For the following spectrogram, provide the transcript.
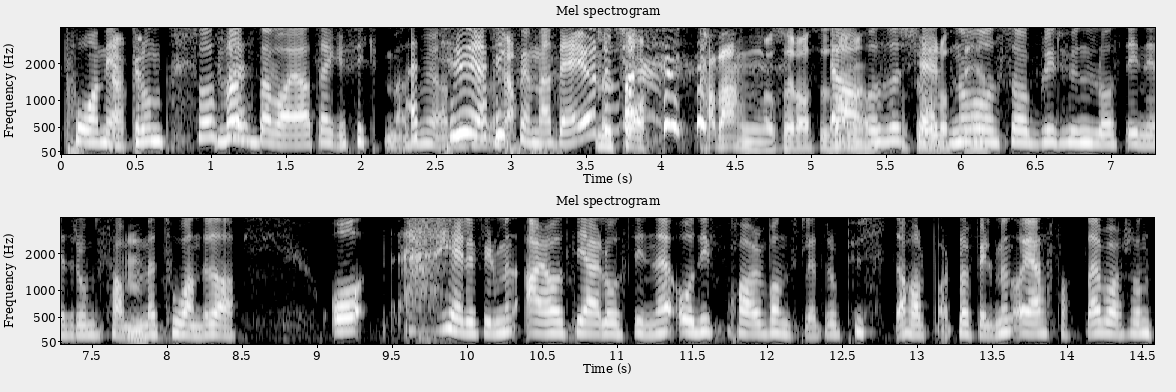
på metroen. Så stressa var jeg at jeg ikke fikk med meg så mye. Jeg tror jeg fikk med meg det. i Men så kabang, og så raser det Ja, og så er skjer det noe, og så blir hun låst inne i et rom sammen Mm. med to andre. da. Og hele filmen er jo at de er låst inne, og de har vanskeligheter å puste halvparten av filmen. Og jeg satt der bare sånn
